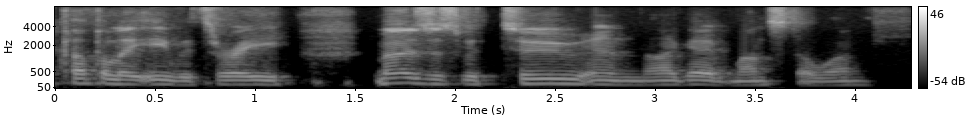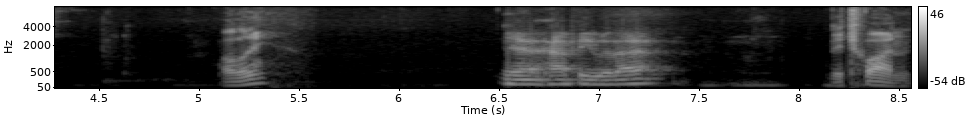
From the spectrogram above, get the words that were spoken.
Papali'i with three, Moses with two, and I gave Munster one. Ollie? Yeah, happy with that. Which one?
